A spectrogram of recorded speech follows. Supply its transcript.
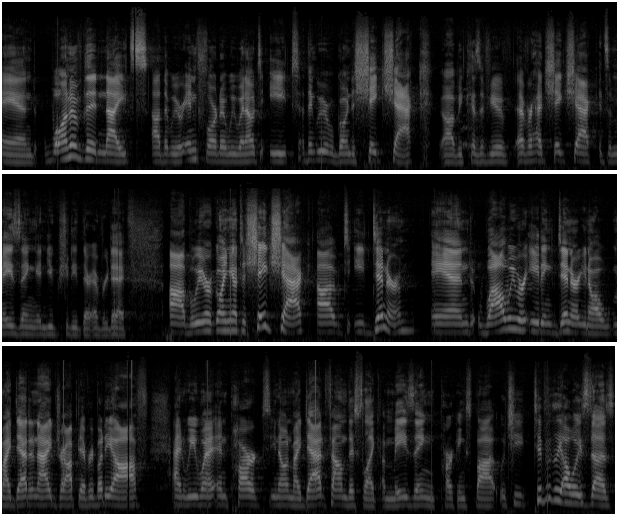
and one of the nights uh, that we were in Florida, we went out to eat. I think we were going to Shake Shack uh, because if you've ever had Shake Shack, it's amazing and you should eat there every day. Uh, but we were going out to Shake Shack uh, to eat dinner. And while we were eating dinner, you know, my dad and I dropped everybody off and we went and parked, you know, and my dad found this like amazing parking spot, which he typically always does.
